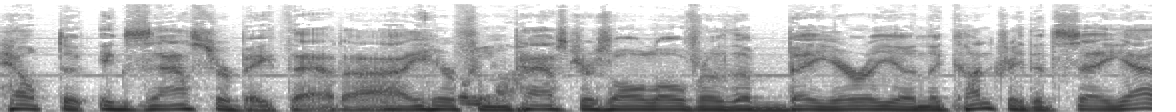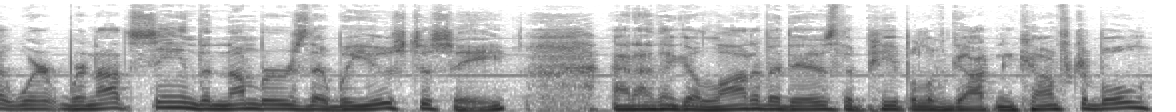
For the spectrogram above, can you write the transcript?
help to exacerbate that. I hear oh, from oh, yeah. pastors all over the Bay Area and the country that say, yeah, we're, we're not seeing the numbers that we used to see. And I think a lot of it is that people have gotten comfortable.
